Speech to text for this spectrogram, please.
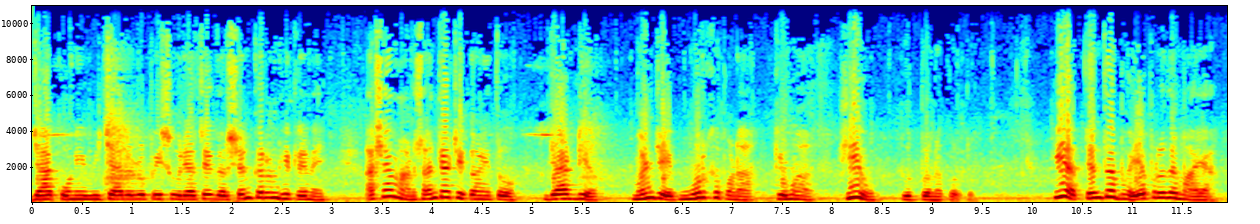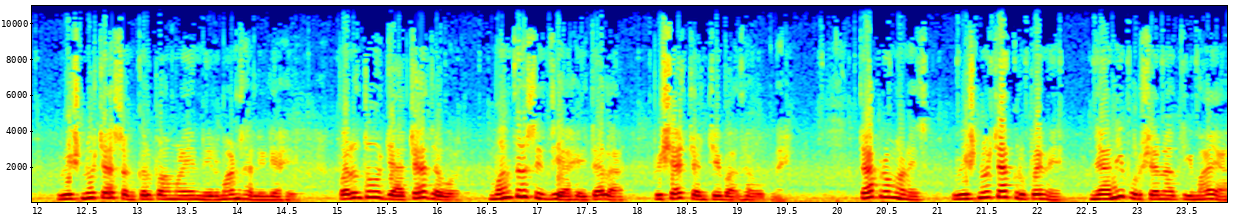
ज्या कोणी विचाररूपी सूर्याचे दर्शन करून घेतले नाही अशा माणसांच्या ठिकाणी तो जाढ्य म्हणजे मूर्खपणा किंवा हिव उत्पन्न करतो. ही अत्यंत भयप्रद माया विष्णूच्या संकल्पामुळे निर्माण झालेली आहे परंतु ज्याच्याजवळ मंत्रसिद्धी आहे त्याला पिशाच्यांची बाधा होत नाही. त्याप्रमाणेच विष्णूच्या कृपेने ज्ञानी पुरुषांना ती माया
